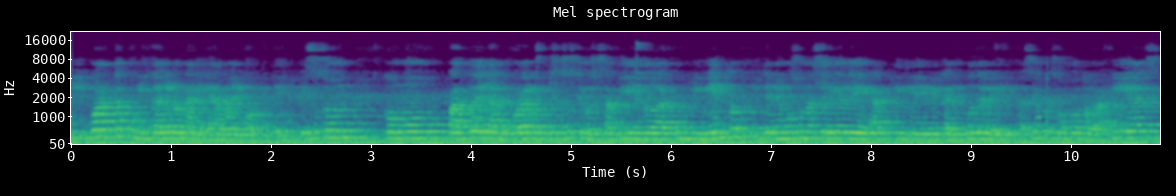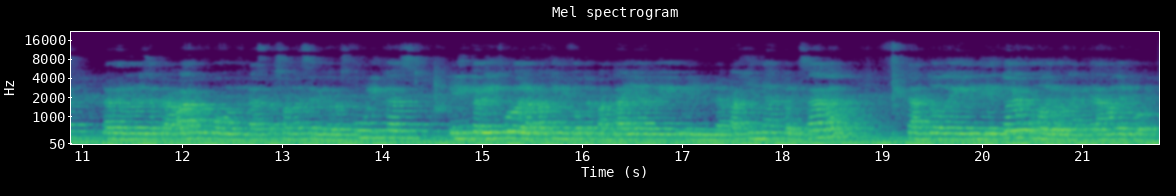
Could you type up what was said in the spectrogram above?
Y cuarta, publicar el organigrama del comité. Estos son como parte de la mejora de los procesos que nos están pidiendo dar cumplimiento y tenemos una serie de, mecanismos de verificación que son fotografías, las reuniones de trabajo con las personas servidoras públicas, el intervínculo de la página y foto de pantalla de la página actualizada, tanto del directorio como del organigrama del comité.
